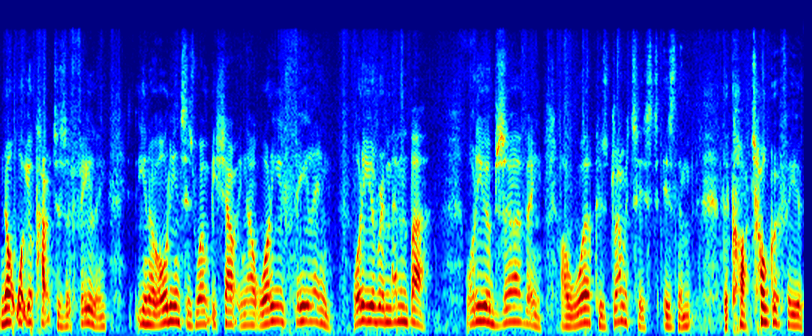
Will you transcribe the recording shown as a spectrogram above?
not what your characters are feeling. You know, audiences won't be shouting out, what are you feeling? What do you remember? What are you observing? Our work as dramatists is the, the cartography of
